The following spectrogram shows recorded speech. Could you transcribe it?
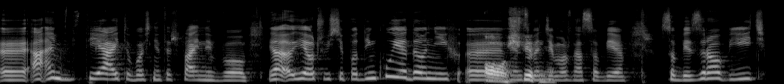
E, a MBTI to właśnie też fajny, bo ja, ja oczywiście podlinkuję do nich, e, o, więc świetnie. będzie można sobie, sobie zrobić.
